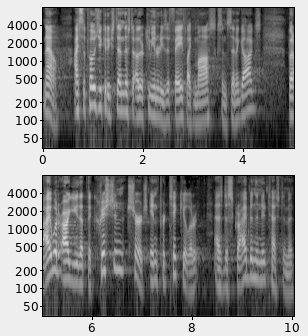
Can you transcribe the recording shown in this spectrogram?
Now, I suppose you could extend this to other communities of faith like mosques and synagogues, but I would argue that the Christian church in particular as described in the New Testament,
